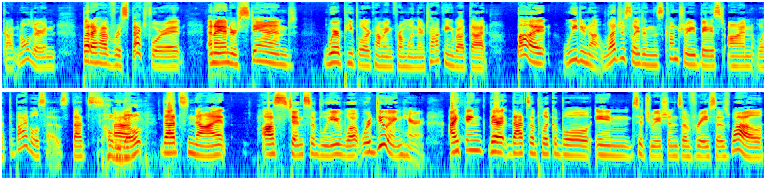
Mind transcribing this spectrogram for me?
gotten older, and but I have respect for it, and I understand where people are coming from when they're talking about that. But we do not legislate in this country based on what the Bible says. That's Oh, we uh, don't? That's not ostensibly what we're doing here. I think that that's applicable in situations of race as well.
